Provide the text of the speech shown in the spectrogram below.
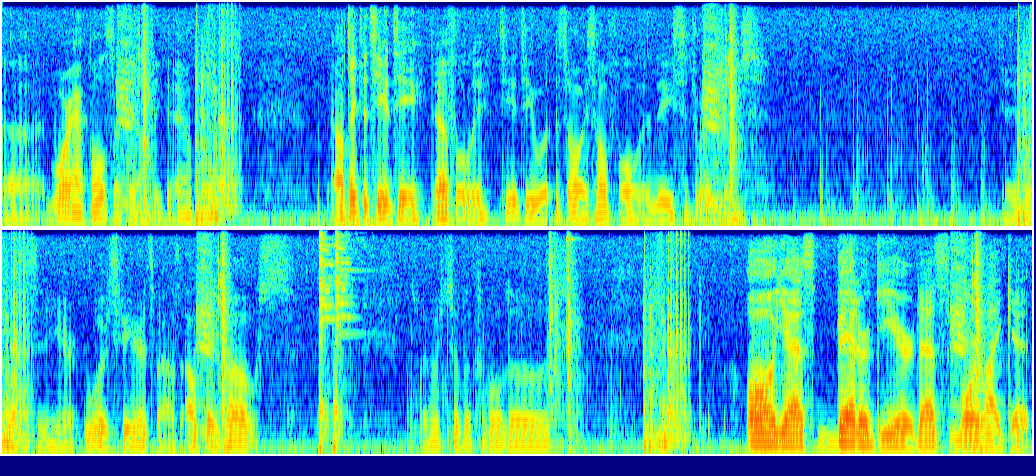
Uh, more apples. Okay, I'll take the apples. I'll take the TNT, definitely. TNT is always helpful in these situations. Okay, what else is in here? Ooh, experience miles. I'll take those. So I have a couple of those. Okay. Oh yes, better gear. That's more like it.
